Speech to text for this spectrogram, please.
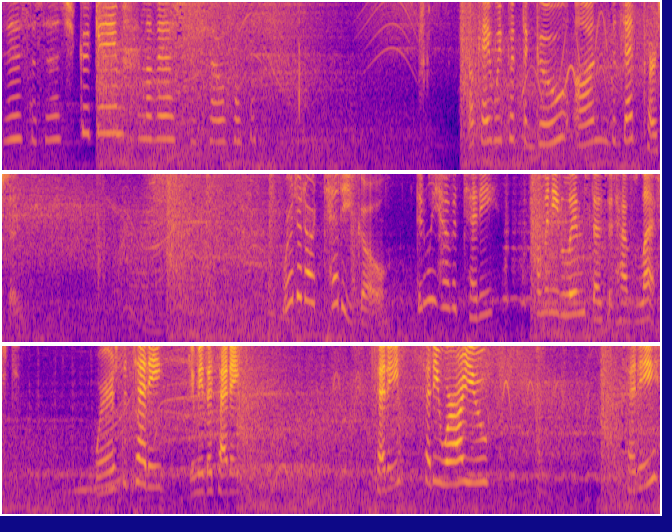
this is such a good game. I love this. okay, we put the goo on the dead person. Where did our teddy go? Didn't we have a teddy? How many limbs does it have left? Where's the teddy? Give me the teddy. Teddy? Teddy, where are you? Teddy?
